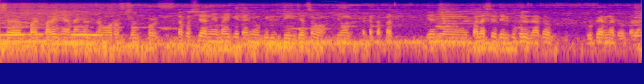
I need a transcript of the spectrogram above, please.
Sa part pa rin yan ng Ultramoros Golf Tapos yan yung makikita yung building dyan sa so, yung nakatapat. Yan yung Palacio del Gobernador. Gobernador pala.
